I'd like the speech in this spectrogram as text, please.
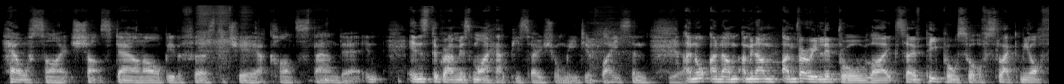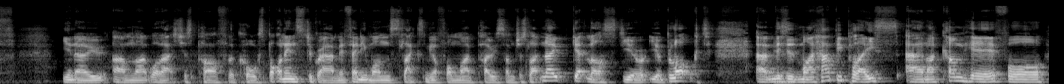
hell site shuts down, I'll be the first to cheer. I can't stand it. In, Instagram is my happy social media place. And, yeah. and, and I'm, I mean, I'm, I'm very liberal. Like, so if people sort of slag me off, you know, I'm like, well, that's just part of the course. But on Instagram, if anyone slags me off on my post, I'm just like, nope, get lost. You're, you're blocked. Um, this is my happy place. And I come here for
